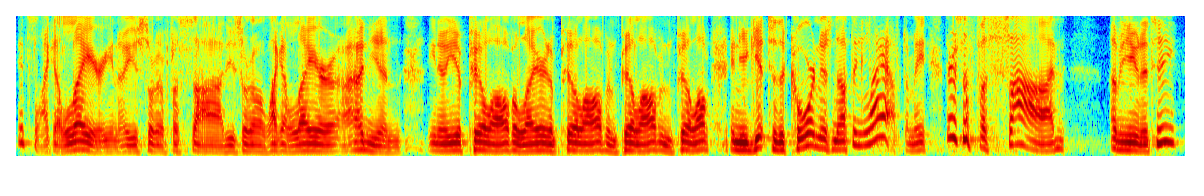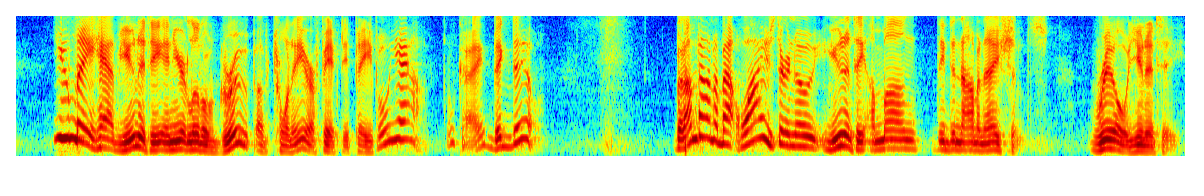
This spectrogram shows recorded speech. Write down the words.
It's like a layer, you know, you sort of facade, you sort of like a layer onion. You know, you peel off a layer and peel off and peel off and peel off, and you get to the core and there's nothing left. I mean, there's a facade of unity. You may have unity in your little group of 20 or 50 people, yeah. Okay, big deal. But I'm talking about why is there no unity among the denominations? Real unity.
